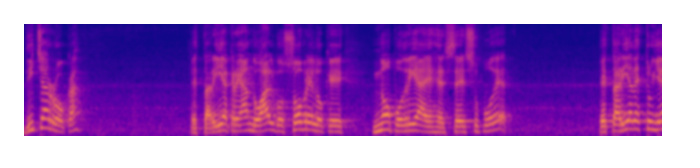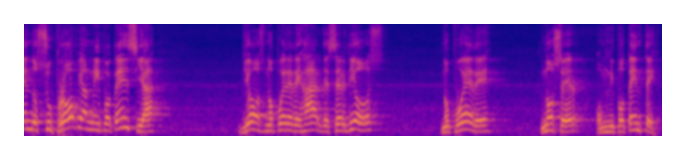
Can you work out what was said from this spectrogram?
dicha roca, estaría creando algo sobre lo que no podría ejercer su poder. Estaría destruyendo su propia omnipotencia Dios no puede dejar de ser Dios, no puede no ser omnipotente.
